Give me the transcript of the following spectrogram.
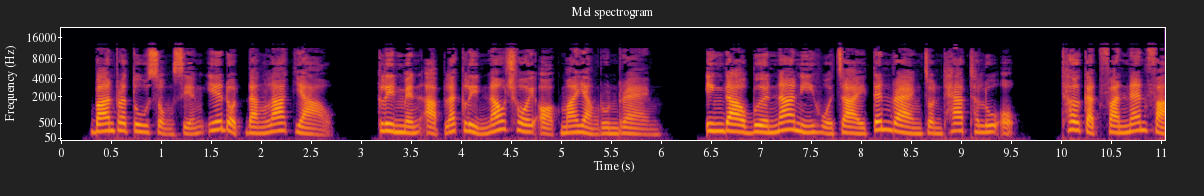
ๆ บานประตูส่งเสียงเอี้ยดดดังลากยาว กลิ่นเหม็นอับและกลิ่นเน่าโชยออกมาอย่างรุนแรง อิงดาวเบือนหน้าหนีหัวใจเต้นแรงจนแทบทะลุอก เธอกัดฟันแน่นฝ่า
